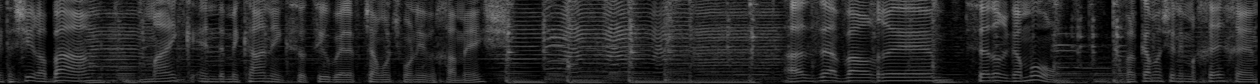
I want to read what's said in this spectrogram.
את השיר הבא, מייק אנד המקניקס הוציאו ב-1985. אז זה עבר uh, בסדר גמור, אבל כמה שנים אחרי כן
